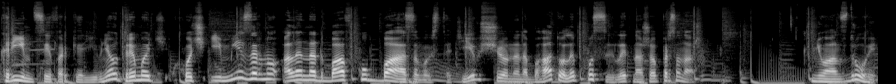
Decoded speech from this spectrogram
крім циферки рівня, отримують хоч і мізерну, але надбавку базових статів, що не набагато, але посилить нашого персонажа. Нюанс другий.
